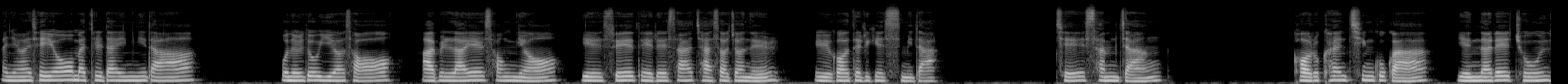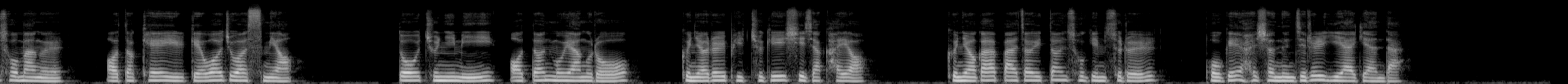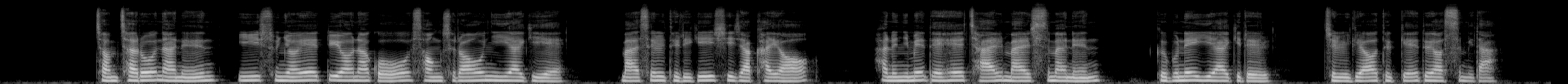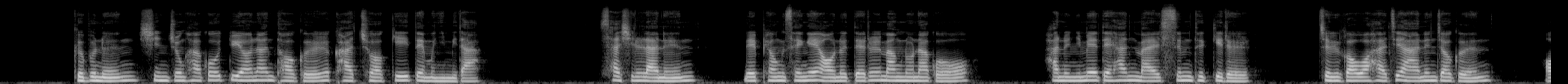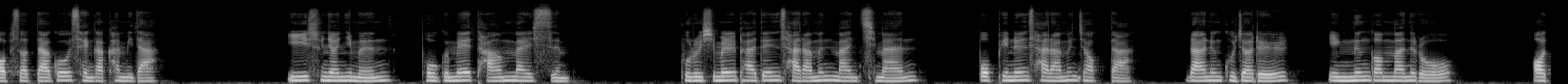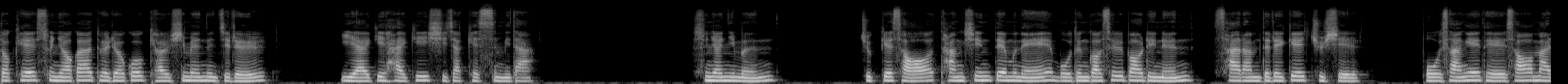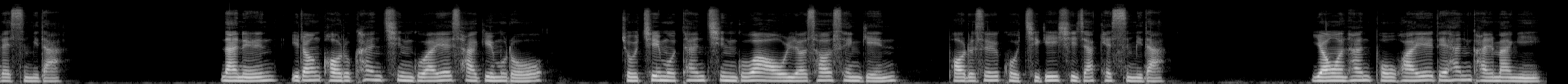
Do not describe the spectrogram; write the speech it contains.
안녕하세요. 마틀다입니다. 오늘도 이어서 아빌라의 성녀 예수의 대레사 자서전을 읽어드리겠습니다. 제3장 거룩한 친구가 옛날의 좋은 소망을 어떻게 일깨워 주었으며 또 주님이 어떤 모양으로 그녀를 비추기 시작하여 그녀가 빠져있던 속임수를 보게 하셨는지를 이야기한다. 점차로 나는 이 수녀의 뛰어나고 성스러운 이야기에 맛을 들이기 시작하여 하느님에 대해 잘 말씀하는 그분의 이야기를 즐겨 듣게 되었습니다. 그분은 신중하고 뛰어난 덕을 갖추었기 때문입니다. 사실 나는 내 평생의 어느 때를 막론하고 하느님에 대한 말씀 듣기를 즐거워하지 않은 적은 없었다고 생각합니다. 이 수녀님은 복음의 다음 말씀, 부르심을 받은 사람은 많지만 뽑히는 사람은 적다 라는 구절을 읽는 것만으로 어떻게 수녀가 되려고 결심했는지를 이야기하기 시작했습니다. 수녀님은 주께서 당신 때문에 모든 것을 버리는 사람들에게 주실 보상에 대해서 말했습니다. 나는 이런 거룩한 친구와의 사귐으로 좋지 못한 친구와 어울려서 생긴 버릇을 고치기 시작했습니다. 영원한 보화에 대한 갈망이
